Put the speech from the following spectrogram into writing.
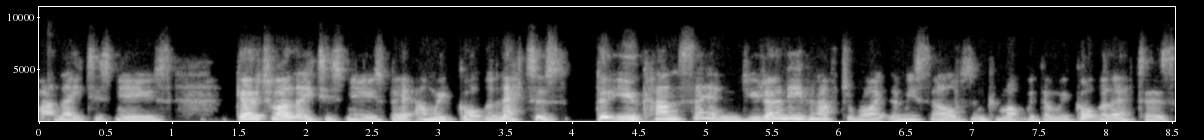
our latest news. Go to our latest news bit, and we've got the letters that you can send. You don't even have to write them yourselves and come up with them. We've got the letters.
